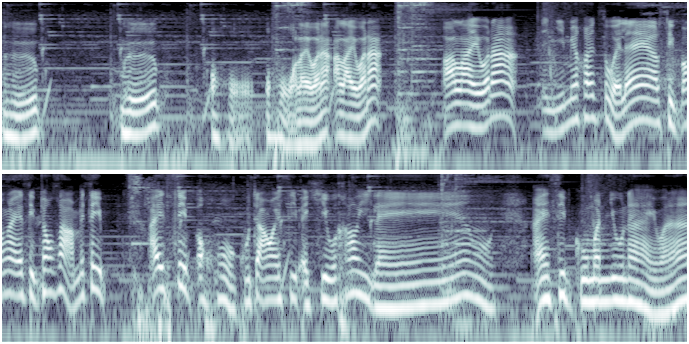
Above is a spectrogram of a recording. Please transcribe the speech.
ฮึบฮึบโอ้โหโอ้โหอะไรวะนะอะไรวะนะอะไรวะนะอย่างนี้ไม่ค่อยสวยแล้วสิบว่าไงสิบช่องสามไม่สิบไอสิบโอ้โหกูจะเอาไอสิบไอคิวเข้าอีกแล้วไอสิบกูมันอยู่ไหนวะนะ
